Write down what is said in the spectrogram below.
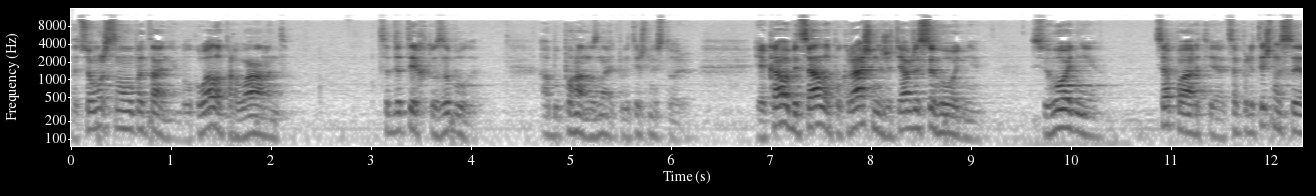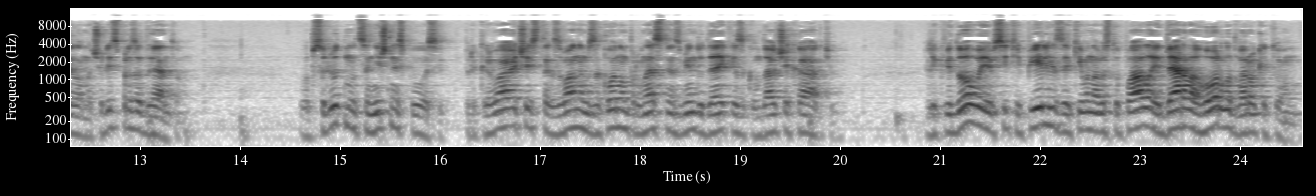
на цьому ж самому питанні блокувала парламент. Це для тих, хто забули або погано знають політичну історію, яка обіцяла покращення життя вже сьогодні. Сьогодні ця партія, ця політична сила на чолі з президентом в абсолютно цинічний спосіб, прикриваючись так званим законом про внесення змін до деяких законодавчих актів, ліквідовує всі ті пільги, за які вона виступала і дерла горло два роки тому.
